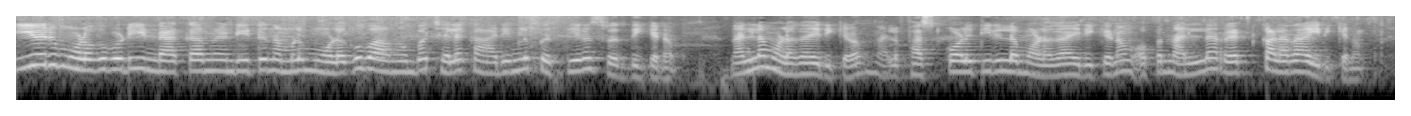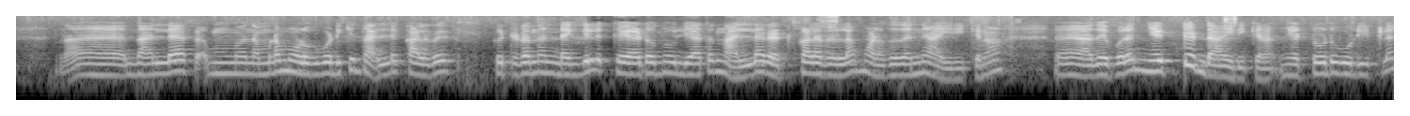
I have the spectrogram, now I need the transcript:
ഈ ഒരു മുളക് പൊടി ഉണ്ടാക്കാൻ വേണ്ടിയിട്ട് നമ്മൾ മുളക് വാങ്ങുമ്പോൾ ചില കാര്യങ്ങൾ പ്രത്യേകം ശ്രദ്ധിക്കണം. നല്ല മുളകായിരിക്കണം. നല്ല ഫസ്റ്റ് ക്വാളിറ്റിയിലുള്ള മുളകായിരിക്കണം. ഒപ്പം നല്ല റെഡ് കളറായിരിക്കണം നല്ല നമ്മുടെ മുളക് പൊടിക്ക് നല്ല കളറ് കിട്ടണമെന്നുണ്ടെങ്കിൽ കേടൊന്നും ഇല്ലാത്ത നല്ല റെഡ് കളറുള്ള മുളക് തന്നെ ആയിരിക്കണം. അതേപോലെ ഞെട്ടുണ്ടായിരിക്കണം ഞെട്ടോട് കൂടിയിട്ടുള്ള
